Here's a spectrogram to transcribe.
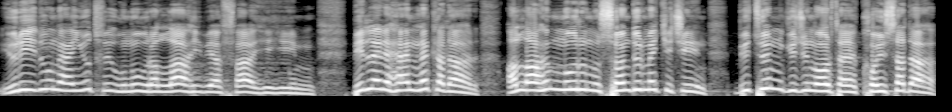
Yuridun en yutfi'u nurallahi bi effahihim. Birileri her ne kadar Allah'ın nurunu söndürmek için bütün gücünü ortaya koysa da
